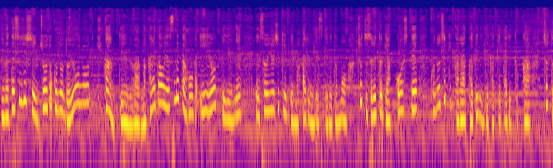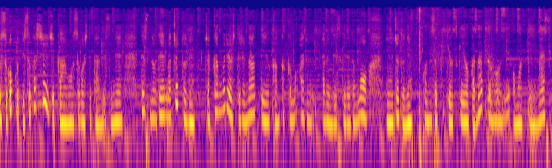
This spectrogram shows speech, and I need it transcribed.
で、私自身ちょうどこの土曜の期間っていうのは、まあ、体を休めた方がいいよっていうね、えそういう時期でもあるんですけれども、ちょっとそれと逆行して、この時期から旅に出かけたりとか、ちょっとすごく忙しい時間を過ごしてたんですね。ですので、まあ、ちょっとね、若干無理をしてるなっていう感覚もある、あるんですけれども、えー、ちょっとね、この先気をつけようかなっていうふうに思っています。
